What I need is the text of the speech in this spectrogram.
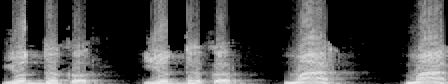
युद्ध कर युद्ध कर मार मार.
